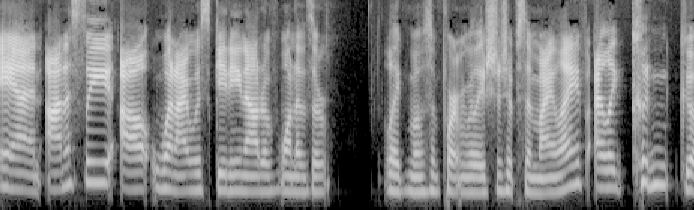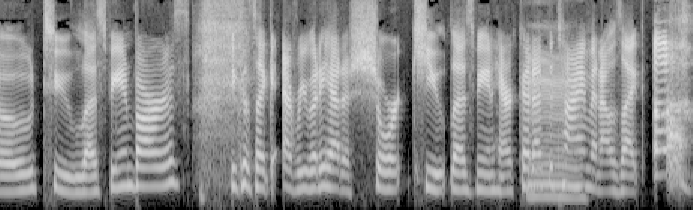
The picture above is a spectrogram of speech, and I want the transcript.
And honestly, out when I was getting out of one of the like most important relationships in my life, I like couldn't go to lesbian bars because like everybody had a short, cute lesbian haircut at the time, and I was like, ugh,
